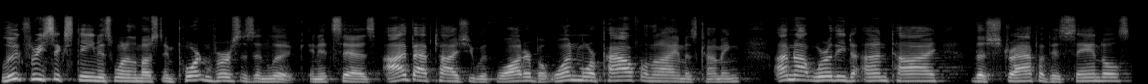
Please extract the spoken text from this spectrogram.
Luke 3:16 is one of the most important verses in Luke, and it says, "I baptize you with water, but one more powerful than I am is coming. I'm not worthy to untie the strap of his sandals.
